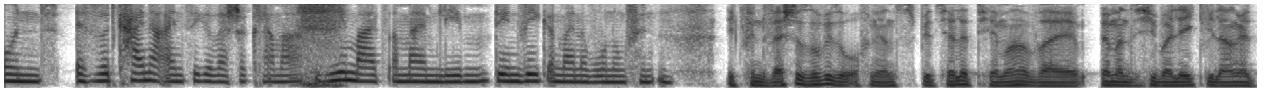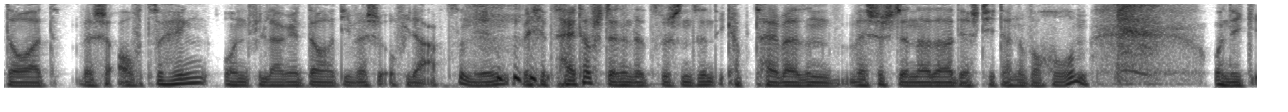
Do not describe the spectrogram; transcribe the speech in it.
Und es wird keine einzige Wäscheklammer jemals in meinem Leben den Weg in meine Wohnung finden. Ich finde Wäsche sowieso auch ein ganz spezielles Thema, weil wenn man sich überlegt, wie lange es dauert, Wäsche aufzuhängen und wie lange dauert, die Wäsche auch wieder abzunehmen, welche Zeitabstände dazwischen sind. Ich habe teilweise einen Wäscheständer da, der steht da eine Woche rum. Und ich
